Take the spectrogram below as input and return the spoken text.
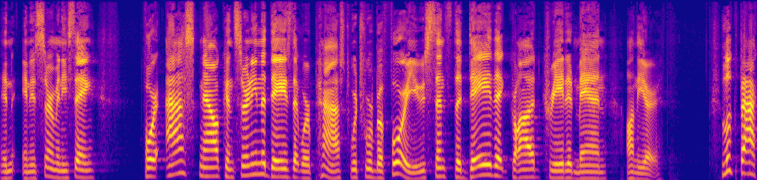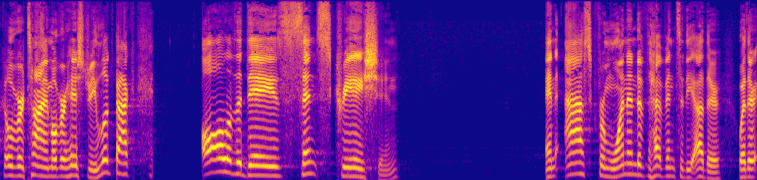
in, in his sermon. He's saying, For ask now concerning the days that were past, which were before you, since the day that God created man on the earth. Look back over time, over history. Look back all of the days since creation and ask from one end of heaven to the other whether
